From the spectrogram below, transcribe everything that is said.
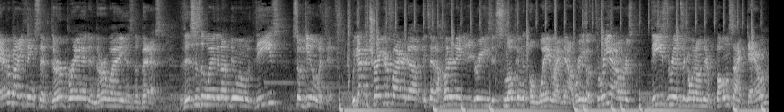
Everybody thinks that their brand and their way is the best. This is the way that I'm doing with these, so deal with it. We got the Traeger fired up. It's at 180 degrees. It's smoking away right now. We're gonna go three hours. These ribs are going on there bone side down.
